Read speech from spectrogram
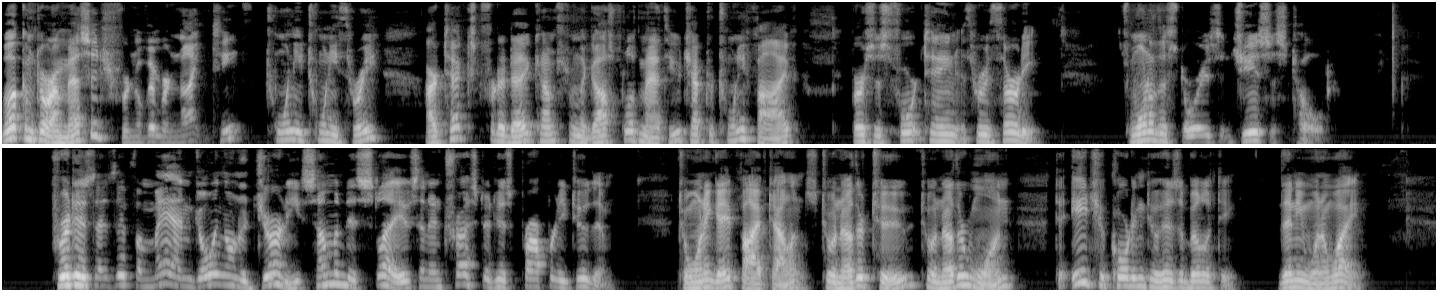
Welcome to our message for November 19th, 2023. Our text for today comes from the Gospel of Matthew, chapter 25, verses 14 through 30. It's one of the stories that Jesus told. For it is as if a man going on a journey summoned his slaves and entrusted his property to them. To one he gave five talents, to another two, to another one, to each according to his ability. Then he went away.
